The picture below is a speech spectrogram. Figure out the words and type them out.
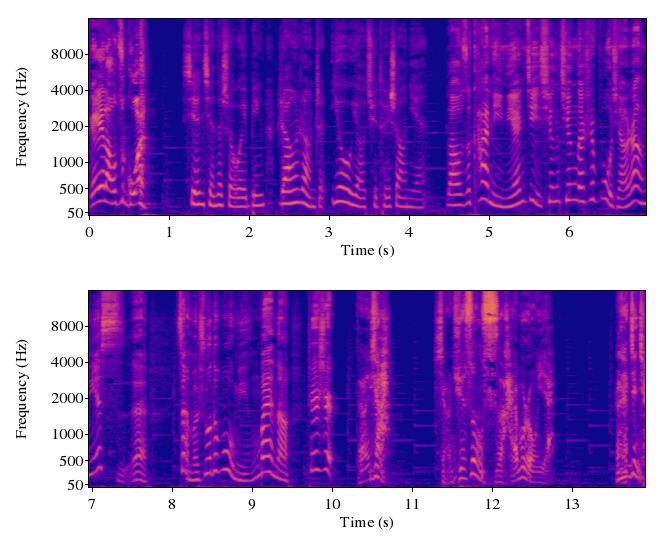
给老子滚！先前的守卫兵嚷嚷着又要去推少年，老子看你年纪轻轻的，是不想让你死，怎么说都不明白呢？真是……等一下，想去送死还不容易，让他进去。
